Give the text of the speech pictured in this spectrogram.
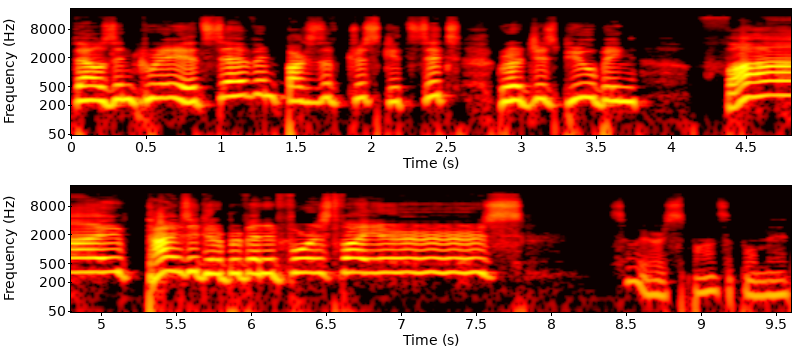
thousand crits, seven boxes of Triscuits, six grudges pubing, five times it could have prevented forest fires. So irresponsible, man.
